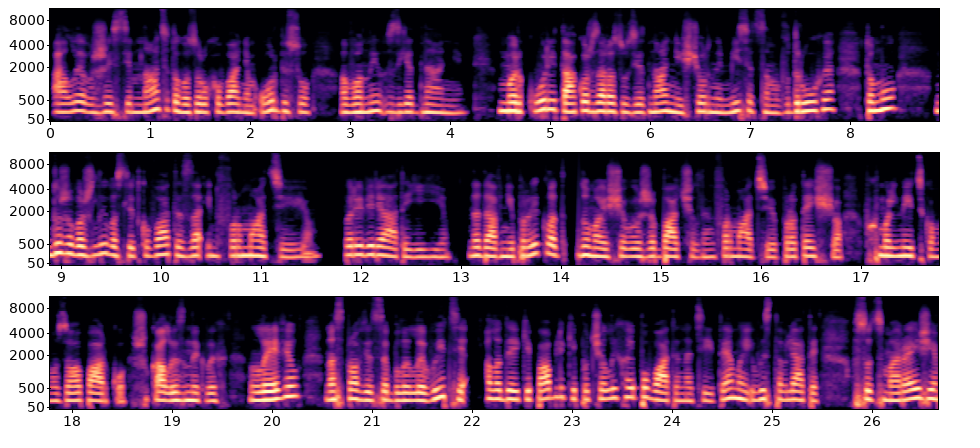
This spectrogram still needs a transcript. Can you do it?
але вже 17-го з урахуванням Орбісу вони в з'єднанні. Меркурій також зараз у з'єднанні з чорним місяцем вдруге, тому дуже важливо слідкувати за інформацією перевіряти її. Недавній приклад, думаю, що ви вже бачили інформацію про те, що в Хмельницькому зоопарку шукали зниклих левів. Насправді це були левиці, але деякі пабліки почали хайпувати на цій темі і виставляти в соцмережі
